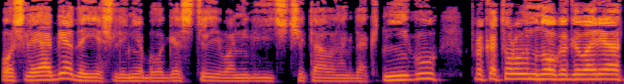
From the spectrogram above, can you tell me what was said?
После обеда, если не было гостей, Иван Ильич читал иногда книгу, про которую много говорят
